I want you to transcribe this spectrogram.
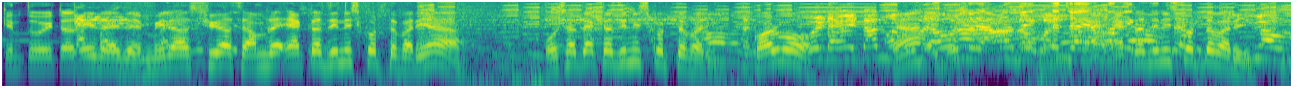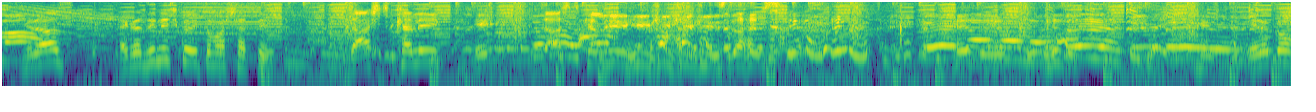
কিন্তু এটা এই যে মিরাজ শুয়ে আছে, আমরা একটা জিনিস করতে পারি হ্যাঁ? ওর সাথে একটা জিনিস করতে পারি। করব? হ্যাঁ? একটা জিনিস করতে পারি। মিরাজ, একটা জিনিস করি তোমার সাথে। জাস্ট খালি জাস্ট খালি এরকম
